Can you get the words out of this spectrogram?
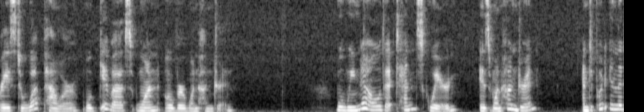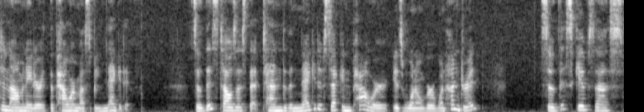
raised to what power will give us 1 over 100? Well, we know that 10 squared is 100, and to put in the denominator, the power must be negative. So this tells us that 10 to the negative second power is 1 over 100, so this gives us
